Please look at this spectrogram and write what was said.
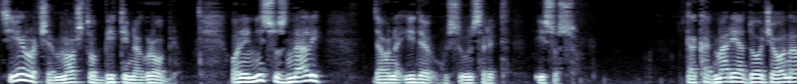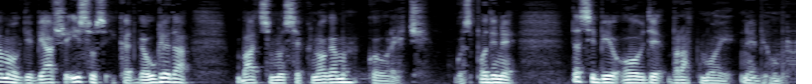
Cijelo će mnoštvo biti na groblju. Oni nisu znali da ona ide u susret Isusu. A kad Marija dođe onamo gdje bjaše Isus i kad ga ugleda, baci mu se k nogama, govoreći, gospodine, da si bio ovdje, brat moj, ne bi umro.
